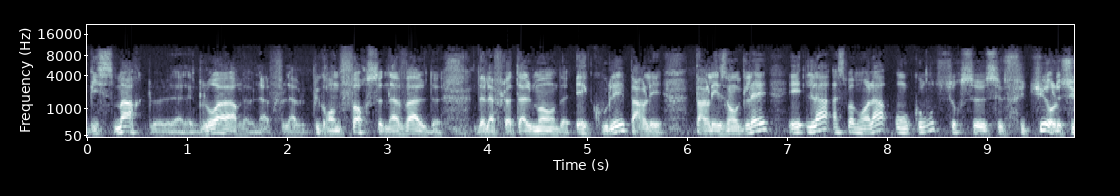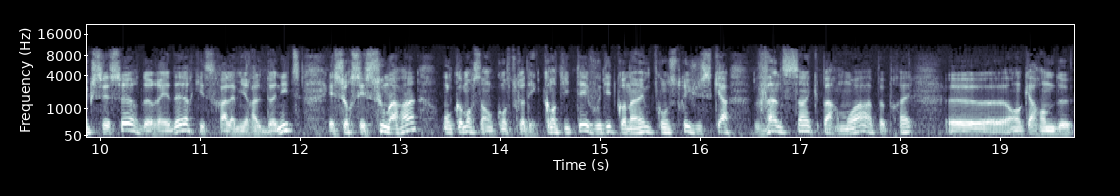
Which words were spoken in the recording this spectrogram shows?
Bismarck, le- la, la gloire, la, la plus grande force navale de, de la flotte allemande est coulée par les, par les Anglais, et là, à ce moment-là, on compte sur ce, ce futur, le successeur de Raider, qui sera l'amiral Dönitz, et sur ces sous-marins, on commence à en construire des quantités, vous dites qu'on a même construit jusqu'à 25 par mois, à peu près, euh, en 42.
